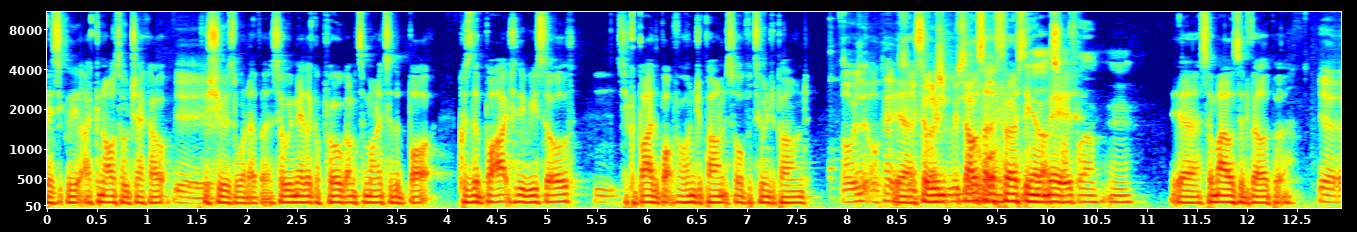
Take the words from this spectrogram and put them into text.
basically like an auto checkout Yeah, yeah, for yeah. shoes or whatever. So we made like a program to monitor the bot because the bot actually resold. Hmm. So you could buy the bot for 100 pound, it sold for 200 pound. Oh, is it okay? Yeah, you so we, that was like the first thing yeah, we that made. Mm. Yeah, so Milo's a developer. Yeah.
